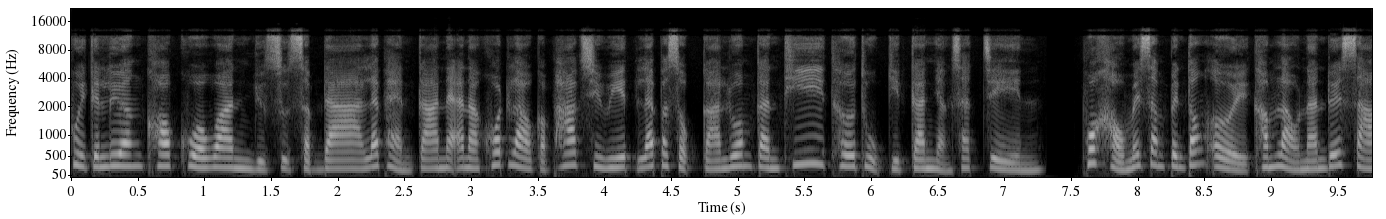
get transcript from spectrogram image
คุยกันเรื่องครอบครัววันหยุดสุดสัปดาห์และแผนการในอนาคตเรากับภาพชีวิต และประสบการณ์ร่วมกันที่เธอถูกกีดกันอย่างชัดเจน พวกเขาไม่จำเป็นต้องเอ่ยคำเหล่านั้นด้วยซ้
